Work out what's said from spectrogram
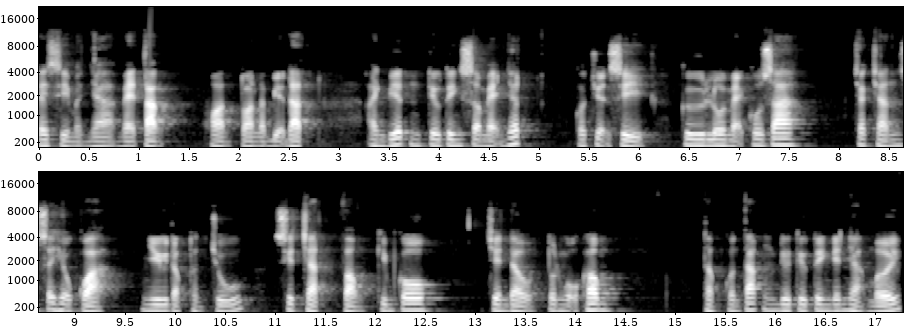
Cái gì mà nhà mẹ tặng hoàn toàn là bịa đặt. Anh biết tiêu tinh sợ mẹ nhất, có chuyện gì cứ lôi mẹ cô ra, chắc chắn sẽ hiệu quả như đọc thần chú, siết chặt vòng kim cô trên đầu tôn ngộ không. Thẩm quân tắc đưa tiêu tinh đến nhà mới.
